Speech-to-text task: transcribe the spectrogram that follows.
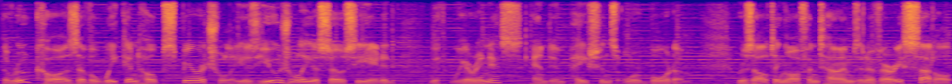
the root cause of a weakened hope spiritually is usually associated with weariness and impatience or boredom, resulting oftentimes in a very subtle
